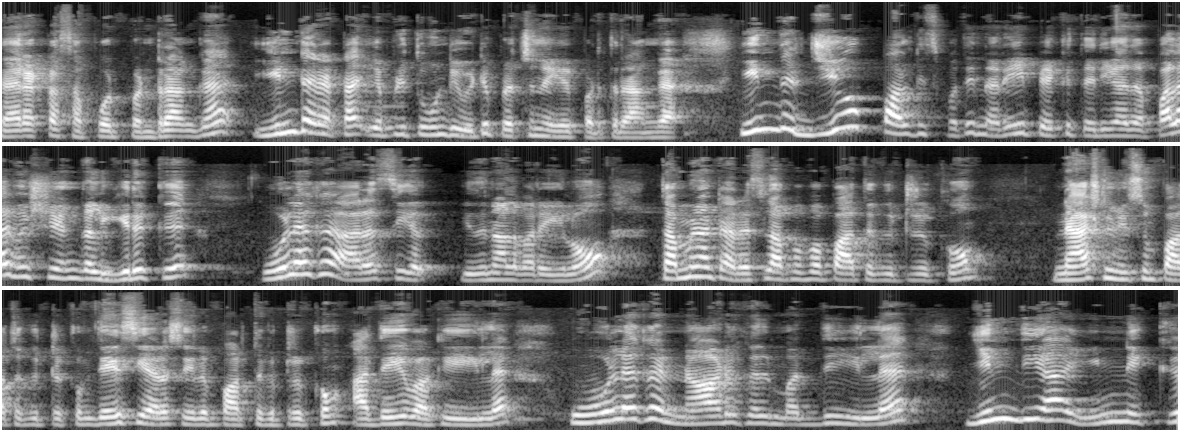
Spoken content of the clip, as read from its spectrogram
டைரெக்டாக சப்போர்ட் பண்ணுறாங்க இன்டெரக்டாக எப்படி தூண்டி விட்டு பிரச்சனை ஏற்படுத்துகிறாங்க இந்த ஜியோ பாலிட்டிக்ஸ் பற்றி நிறைய பேருக்கு தெரியாத பல விஷயங்கள் இருக்குது உலக அரசியல் இது நாள் வரையிலும் தமிழ்நாட்டு அரசியல் அப்பப்போ பார்த்துக்கிட்டு இருக்கோம். நேஷனல் நியூஸும் பார்த்துக்கிட்டு இருக்கோம். தேசிய அரசியலும் பார்த்துக்கிட்டு இருக்கோம். அதே வகையில் உலக நாடுகள் மத்தியில் இந்தியா இன்னைக்கு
